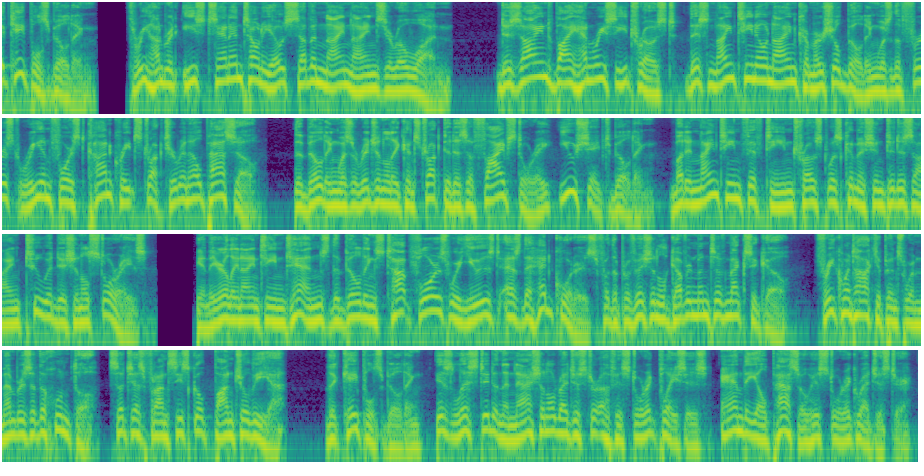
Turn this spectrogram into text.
The Caples Building, 300 East San Antonio 79901. Designed by Henry C. Trost, this 1909 commercial building was the first reinforced concrete structure in El Paso. The building was originally constructed as a five story, U shaped building, but in 1915, Trost was commissioned to design two additional stories. In the early 1910s, the building's top floors were used as the headquarters for the Provisional Government of Mexico. Frequent occupants were members of the junto, such as Francisco Pancho Villa. The Caples Building is listed in the National Register of Historic Places and the El Paso Historic Register.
